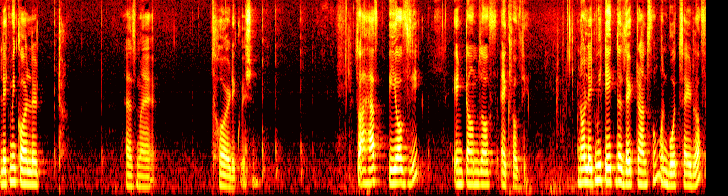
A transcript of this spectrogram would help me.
Let me call it as my third equation. So I have p of z in terms of x of z. Now let me take the z transform on both sides of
